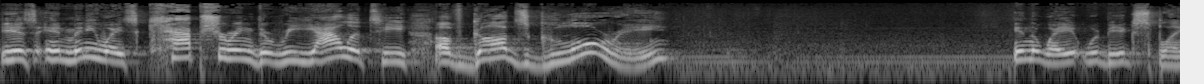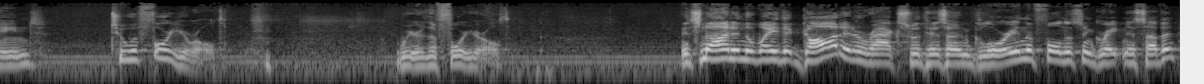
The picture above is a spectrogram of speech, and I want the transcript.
is in many ways capturing the reality of God's glory in the way it would be explained to a four year old. We're the four year old. It's not in the way that God interacts with his own glory and the fullness and greatness of it,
